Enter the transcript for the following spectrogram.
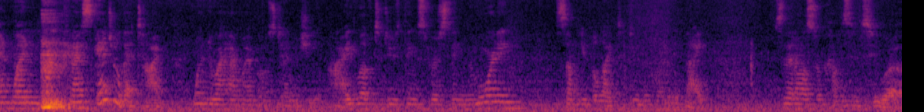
And when can I schedule that time? When do I have my most energy? I love to do things first thing in the morning. Some people like to do them late at night. So that also comes into, uh,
